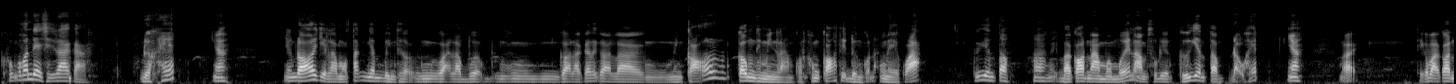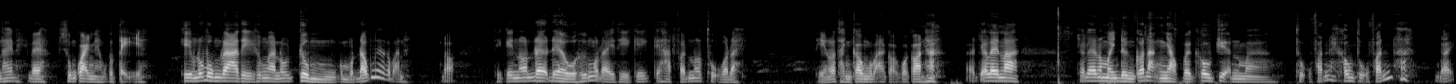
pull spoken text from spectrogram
Không có vấn đề xảy ra cả. Được hết nhưng đó chỉ là một tác nhân bình thường gọi là vừa gọi là cái gọi là mình có công thì mình làm còn không có thì đừng có nặng nề quá. Cứ yên tâm ha. bà con nào mà mới làm sầu riêng cứ yên tâm đậu hết nha. Đấy. Thì các bà con thấy này đây xung quanh này một tỷ. Khi nó bung ra thì xung là nó trùm một đống đấy các bạn này. đó. Thì cái nó đều, đều hướng vào đây thì cái cái hạt phấn nó thụ vào đây. Thì nó thành công các bạn gọi bà con ha. Đó, cho nên là cho nên là mình đừng có nặng nhọc về câu chuyện mà thụ phấn hay không thụ phấn ha. Đấy.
